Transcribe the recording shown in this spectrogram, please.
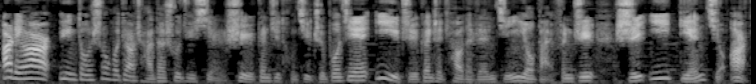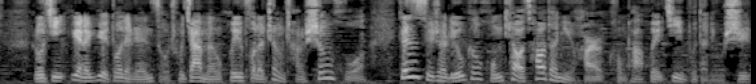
二零二二运动生活调查的数据显示，根据统计，直播间一直跟着跳的人仅有百分之十一点九二。如今，越来越多的人走出家门，恢复了正常生活，跟随着刘畊宏跳操的女孩恐怕会进一步的流失。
